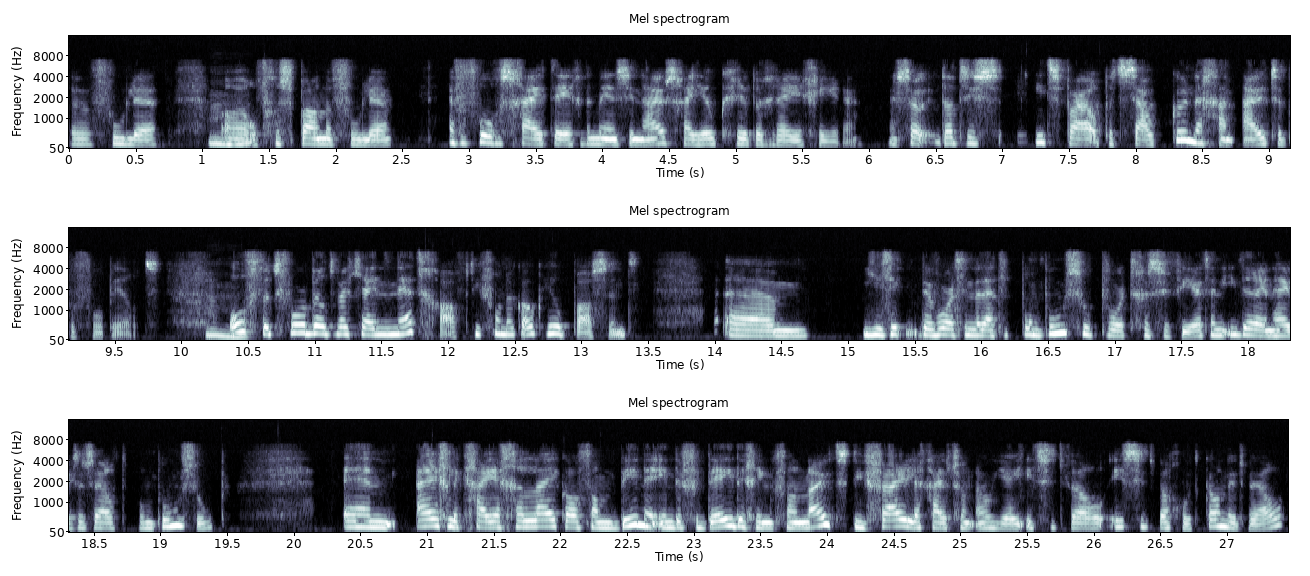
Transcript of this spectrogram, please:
uh, voelen mm. of gespannen voelen. En vervolgens ga je tegen de mensen in huis ga je heel kribbig reageren. En zo, dat is iets waarop het zou kunnen gaan uiten bijvoorbeeld. Mm. Of het voorbeeld wat jij net gaf, die vond ik ook heel passend. Um, je, er wordt inderdaad die pompoensoep wordt geserveerd en iedereen heeft dezelfde pompoensoep. En eigenlijk ga je gelijk al van binnen in de verdediging vanuit die veiligheid van, oh jee, is dit wel, is dit wel goed, kan dit wel?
